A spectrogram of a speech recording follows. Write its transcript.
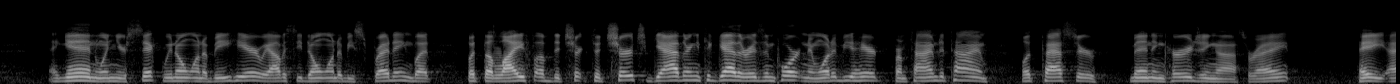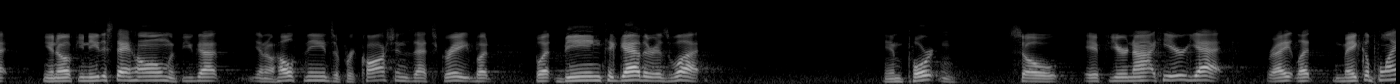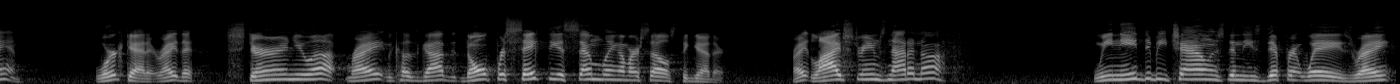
Again, when you're sick, we don't want to be here. We obviously don't want to be spreading, but but the life of the church, the church gathering together is important. And what have you heard from time to time? What's Pastor been encouraging us, right? Hey, you know, if you need to stay home, if you got, you know, health needs or precautions, that's great. But, but being together is what? Important. So if you're not here yet, right, let make a plan. Work at it, right? That stirring you up, right? Because God, don't forsake the assembling of ourselves together, right? Live stream's not enough. We need to be challenged in these different ways, right?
